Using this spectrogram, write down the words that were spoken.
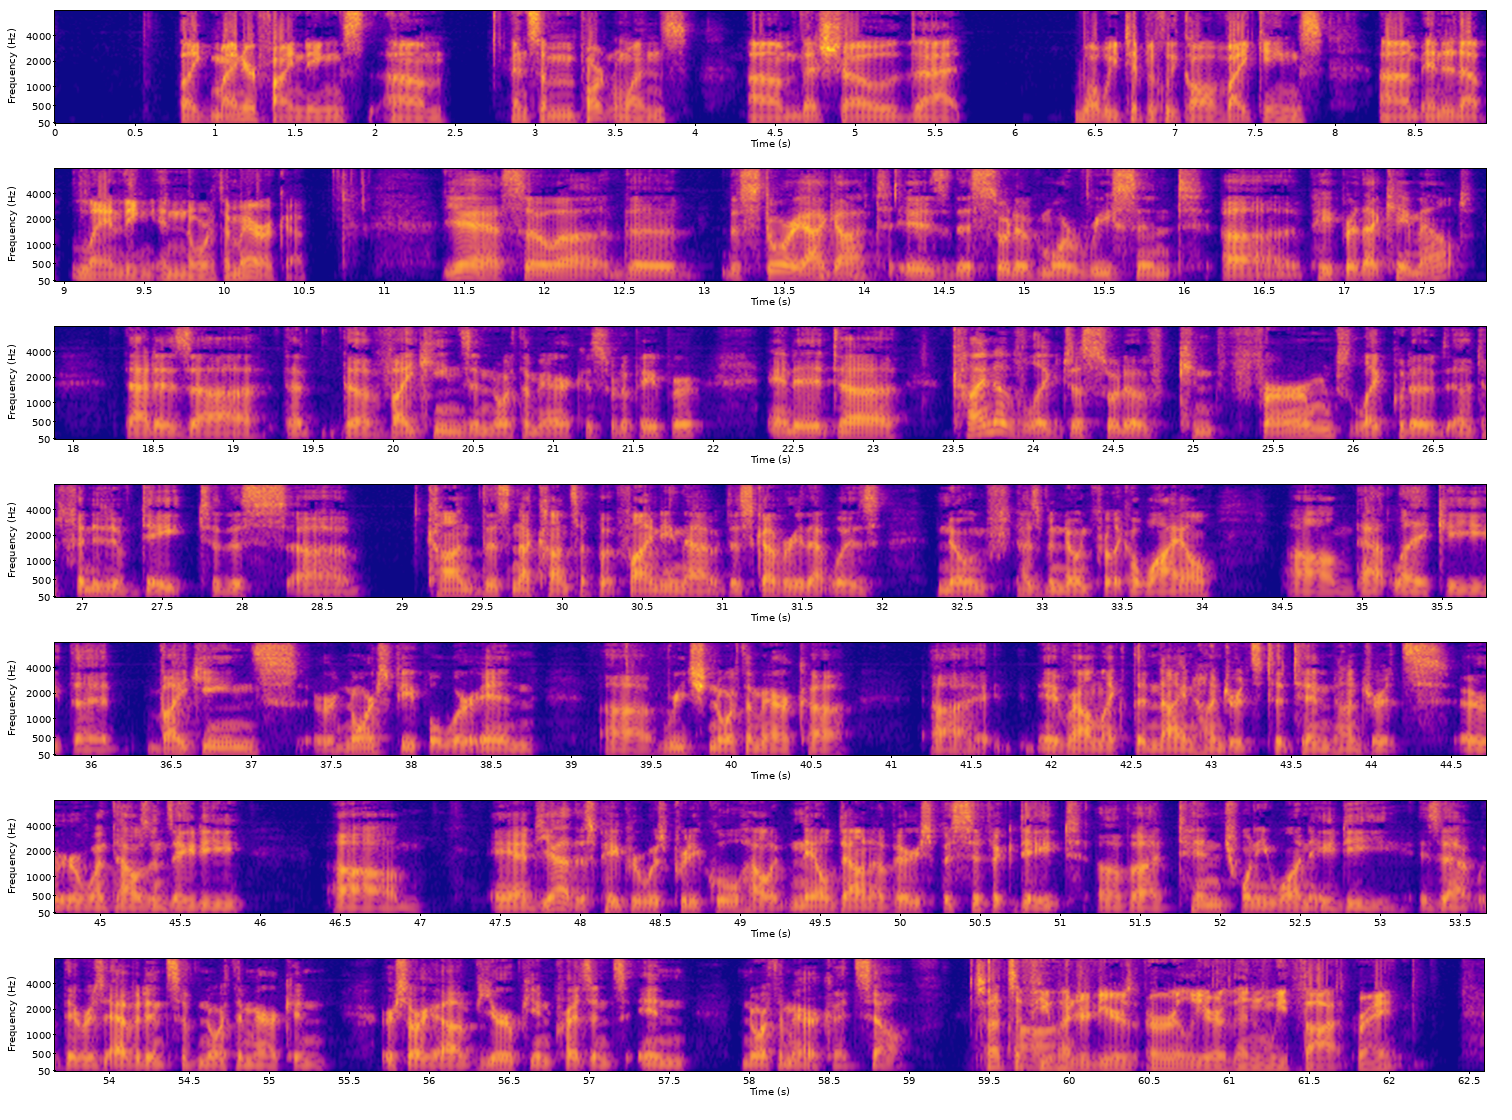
like minor findings um, and some important ones um, that show that what we typically call vikings um, ended up landing in north america yeah, so uh, the the story I got is this sort of more recent uh, paper that came out. That is uh, that the Vikings in North America sort of paper, and it uh, kind of like just sort of confirmed, like put a, a definitive date to this uh, con this not concept, but finding that discovery that was known has been known for like a while. Um, that like the Vikings or Norse people were in uh, reached North America uh, around like the 900s to 1000s or, or 1000s AD. Um, and yeah, this paper was pretty cool how it nailed down a very specific date of uh, 1021 AD. Is that there was evidence of North American, or sorry, of European presence in North America itself. So that's a few uh, hundred years earlier than we thought, right?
